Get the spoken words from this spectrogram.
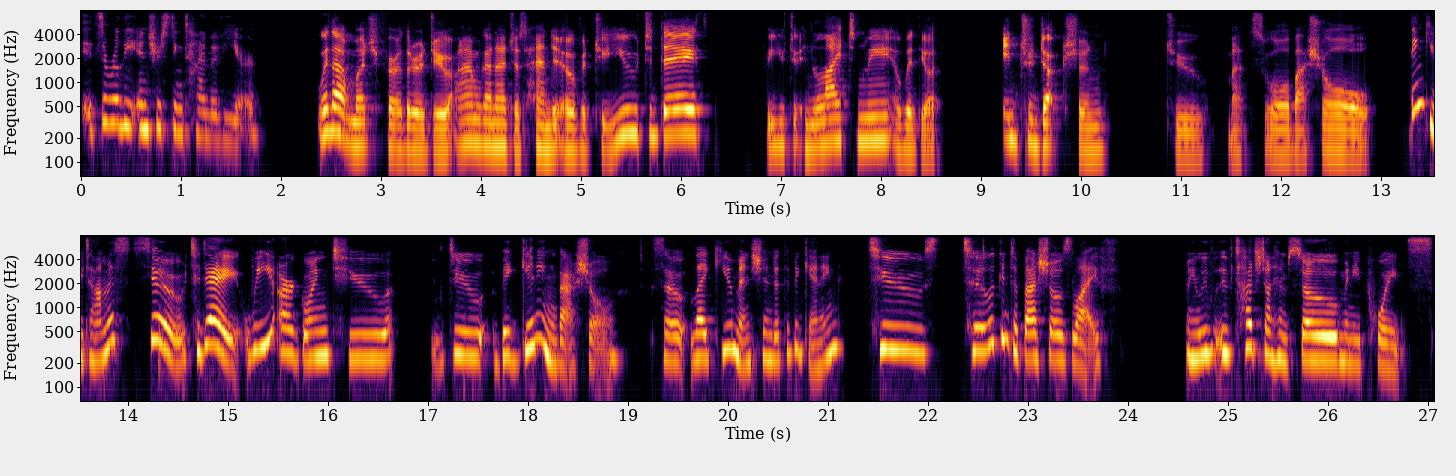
it's a really interesting time of year without much further ado, I'm gonna just hand it over to you today for you to enlighten me with your introduction to Matsuo Basho. Thank you, Thomas. So today we are going to do beginning Basho. So, like you mentioned at the beginning, to to look into Basho's life I mean, we've, we've touched on him so many points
